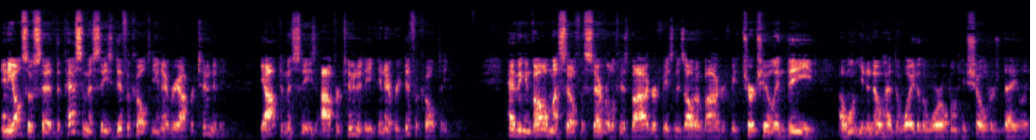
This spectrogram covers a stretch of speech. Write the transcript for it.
And he also said, The pessimist sees difficulty in every opportunity. The optimist sees opportunity in every difficulty. Having involved myself with several of his biographies and his autobiography, Churchill indeed, I want you to know, had the weight of the world on his shoulders daily.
